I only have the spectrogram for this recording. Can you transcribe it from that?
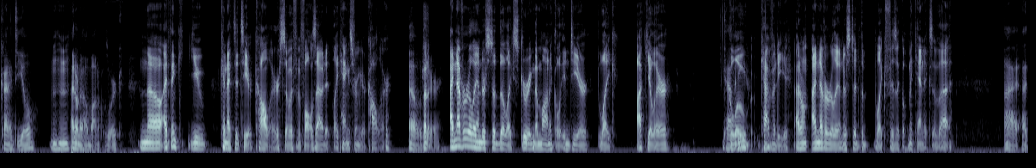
kind of deal. hmm I don't know how monocles work. No, I think you connect it to your collar, so if it falls out, it like hangs from your collar. Oh, But- sure. I never really understood the like screwing the monocle into your like ocular Cavity. globe cavity. I don't. I never really understood the like physical mechanics of that. I, I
